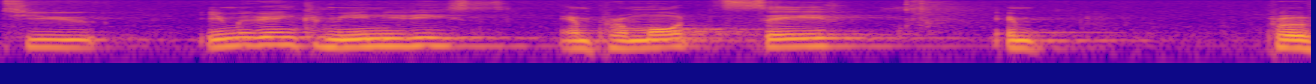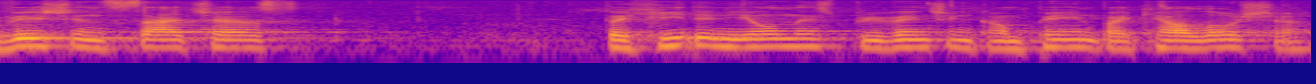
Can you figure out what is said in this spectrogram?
to immigrant communities and promote safe provisions such as the Heat Illness Prevention Campaign by Cal OSHA.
